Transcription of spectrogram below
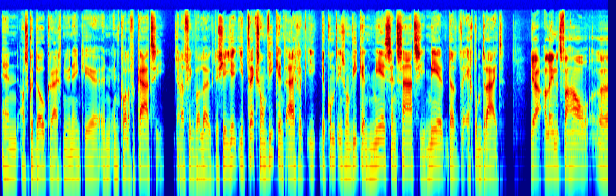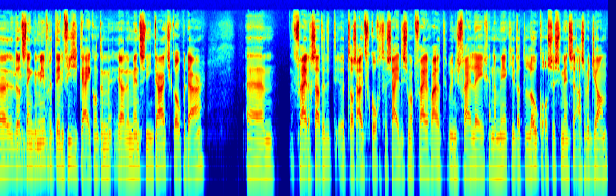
En als cadeau krijgt nu in één keer een, een kwalificatie. En Ja. dat vind ik wel leuk. Dus je, je, je trekt zo'n weekend eigenlijk. je- Er komt in zo'n weekend meer sensatie. Meer dat het er echt om draait. Ja, alleen het verhaal, eh, dat is denk ik meer voor de televisie kijken. Want de, ja, de mensen die een kaartje kopen daar. ehm, vrijdag zaten de, het was uitverkocht, zeiden ze, maar op vrijdag waren de tribunes vrij leeg. En dan merk je dat de locals, dus de mensen in Azerbeidzjan,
